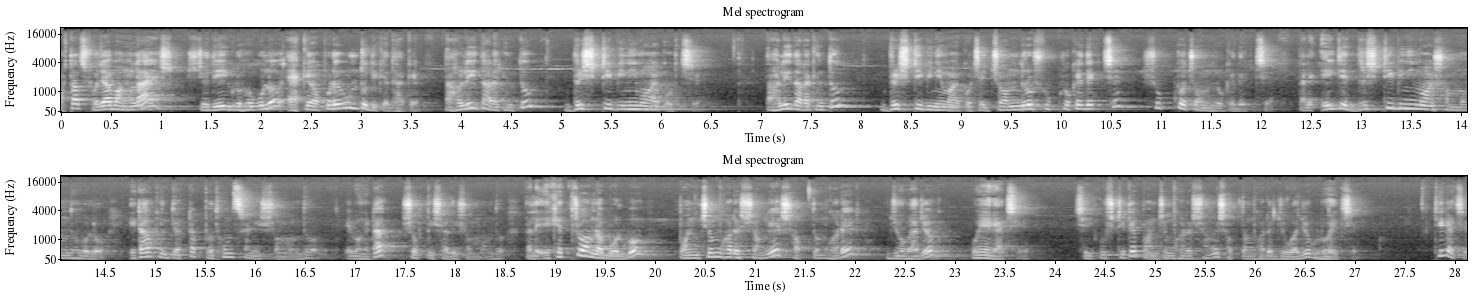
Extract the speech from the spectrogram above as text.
অর্থাৎ সোজা বাংলায় যদি এই গ্রহগুলো একে অপরের উল্টো দিকে থাকে, তাহলেই তারা কিন্তু দৃষ্টি বিনিময় করছে। তাহলেই তারা কিন্তু দৃষ্টি বিনিময় করছে। চন্দ্র শুক্রকে দেখছে, শুক্র চন্দ্রকে দেখছে। তাহলে এই যে দৃষ্টি বিনিময় সম্বন্ধ হলো, এটাও কিন্তু একটা প্রথম শ্রেণির সম্বন্ধ এবং এটা শক্তিশালী সম্বন্ধ। তাহলে এক্ষেত্রেও আমরা বলব, পঞ্চম ঘরের সঙ্গে সপ্তম ঘরের যোগাযোগ হয়ে গেছে। সেই কুষ্টিতে পঞ্চম ঘরের সঙ্গে সপ্তম ঘরের যোগাযোগ রয়েছে। ঠিক আছে?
